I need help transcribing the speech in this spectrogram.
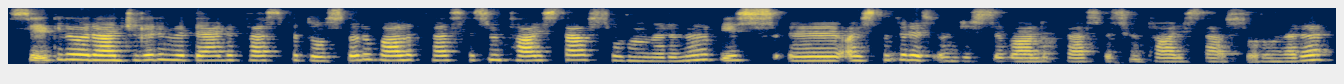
Sevgili öğrencilerim ve değerli felsefe dostları, varlık felsefesinin tarihsel sorunlarını biz e, Aristoteles öncesi varlık felsefesinin tarihsel sorunları,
